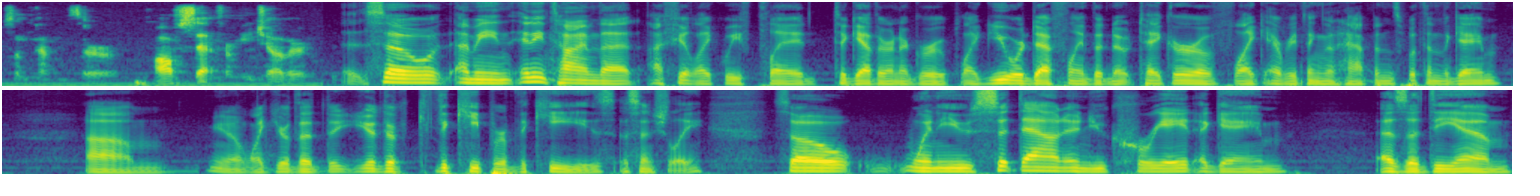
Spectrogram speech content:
sometimes they're offset from each other. So, I mean, anytime that I feel like we've played together in a group, like you were definitely the note taker of like everything that happens within the game. Um, you know, like you're the, the you're the the keeper of the keys essentially. So when you sit down and you create a game as a DM,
